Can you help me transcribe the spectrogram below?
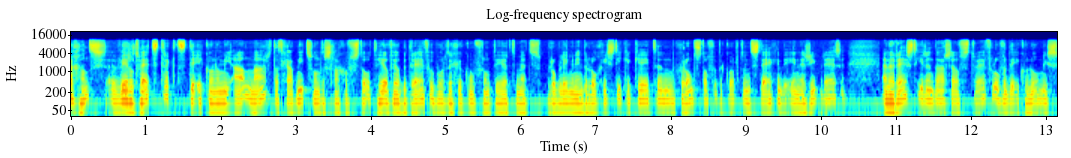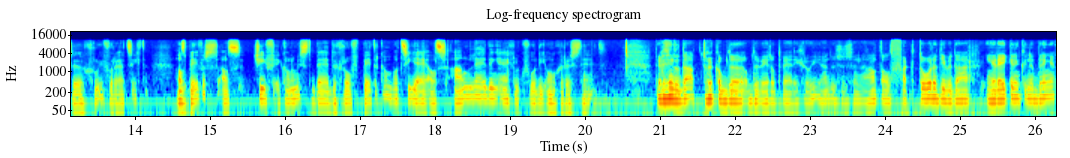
Dag Hans, wereldwijd trekt de economie aan, maar dat gaat niet zonder slag of stoot. Heel veel bedrijven worden geconfronteerd met problemen in de logistieke keten, grondstoffentekorten, stijgende energieprijzen. En er rijst hier en daar zelfs twijfel over de economische groeivooruitzichten. Hans Bevers, als chief economist bij de Groof Peterkam, wat zie jij als aanleiding eigenlijk voor die ongerustheid? Er is inderdaad druk op de, op de wereldwijde groei. Hè. Dus er een aantal factoren die we daar in rekening kunnen brengen.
